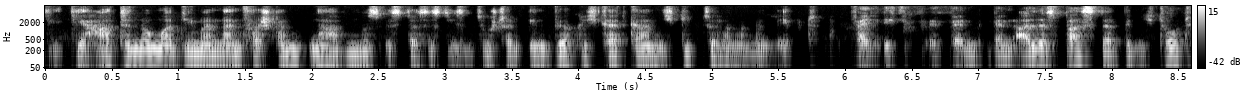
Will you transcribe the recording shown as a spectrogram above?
die, die harte Nummer, die man dann verstanden haben muss, ist, dass es diesen Zustand in Wirklichkeit gar nicht gibt, solange man lebt. Weil ich, wenn, wenn alles passt, dann bin ich tot.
